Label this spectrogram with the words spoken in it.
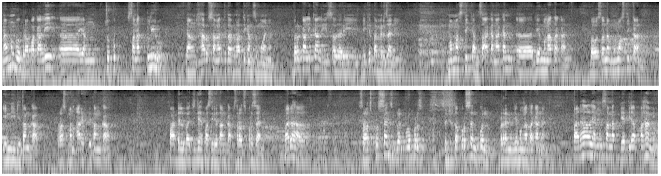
Namun beberapa kali e, yang cukup sangat keliru yang harus sangat kita perhatikan semuanya. Berkali-kali saudari Nikita Mirzani memastikan seakan-akan uh, dia mengatakan bahwa sana memastikan ini ditangkap, Rasman Arif ditangkap, Fadel Bajidah pasti ditangkap 100%. Padahal 100%, 90%, sejuta persen pun berani dia mengatakannya. Padahal yang sangat dia tidak pahami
